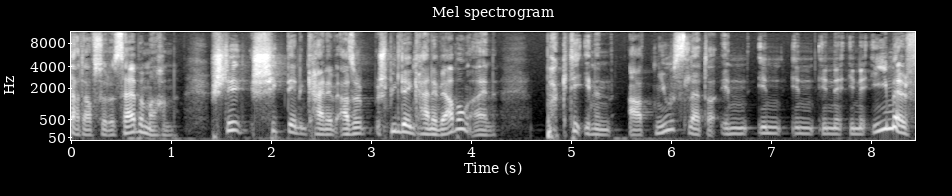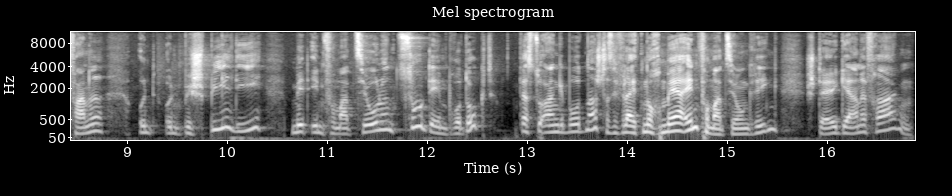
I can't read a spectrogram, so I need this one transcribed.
da darfst du dasselbe machen. Schick denen keine, also spiel denen keine Werbung ein. Pack die in eine Art Newsletter, in, in, in, in eine in eine E-Mail-Funnel und, und bespiel die mit Informationen zu dem Produkt, das du angeboten hast, dass sie vielleicht noch mehr Informationen kriegen. Stell gerne Fragen.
